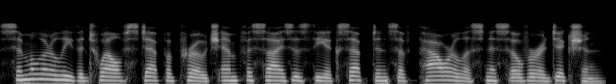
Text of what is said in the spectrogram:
Similarly, the 12 step approach emphasizes the acceptance of powerlessness over addiction.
